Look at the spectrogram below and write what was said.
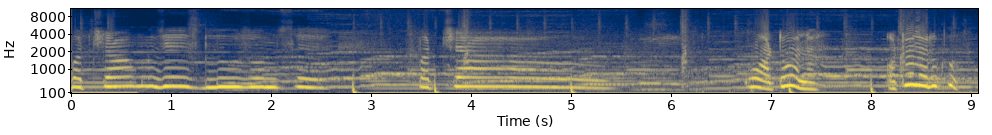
बचाओ मुझे इस ब्लू जोन से बचाओ वो ऑटो वाला ऑटो वाला, रुको।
